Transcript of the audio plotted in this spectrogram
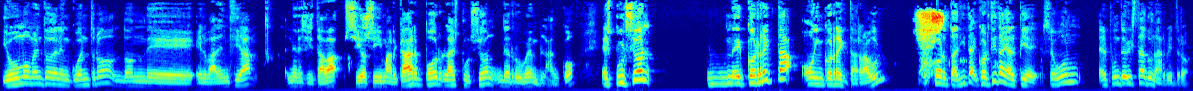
Y hubo un momento del encuentro donde el Valencia necesitaba sí o sí marcar por la expulsión de Rubén Blanco. ¿Expulsión eh, correcta o incorrecta, Raúl? cortadita, cortita y al pie, según el punto de vista de un árbitro.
